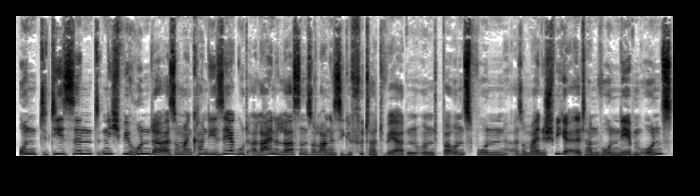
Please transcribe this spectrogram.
Und die sind nicht wie Hunde. Also man kann die sehr gut alleine lassen, solange sie gefüttert werden. Und bei uns wohnen, also meine Schwiegereltern wohnen neben uns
